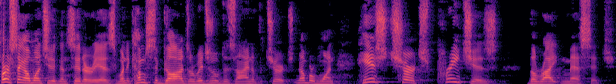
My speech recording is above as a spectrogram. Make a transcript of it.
First thing I want you to consider is when it comes to God's original design of the church, number one, His church preaches the right message.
